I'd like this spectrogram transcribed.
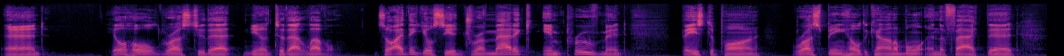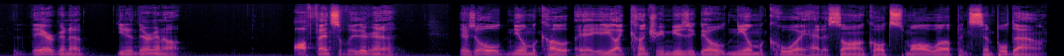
and he'll hold Russ to that you know to that level. So I think you'll see a dramatic improvement based upon Russ being held accountable and the fact that they're gonna you know they're gonna offensively they're gonna. There's old Neal McCoy. Uh, you like country music? The old Neal McCoy had a song called "Small Up and Simple Down."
